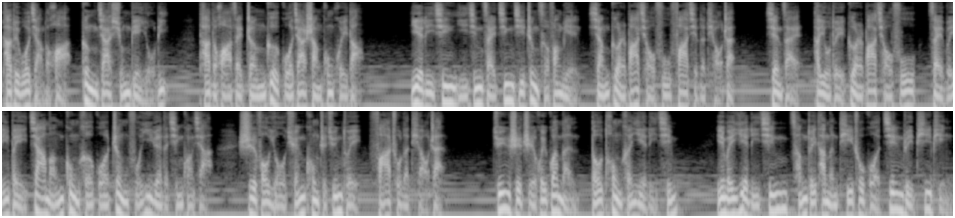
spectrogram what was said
他对我讲的话更加雄辩有力。他的话在整个国家上空回荡。叶利钦已经在经济政策方面向戈尔巴乔夫发起了挑战。现在，他又对戈尔巴乔夫在违背加盟共和国政府意愿的情况下，是否有权控制军队发出了挑战。军事指挥官们都痛恨叶利钦，因为叶利钦曾对他们提出过尖锐批评，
